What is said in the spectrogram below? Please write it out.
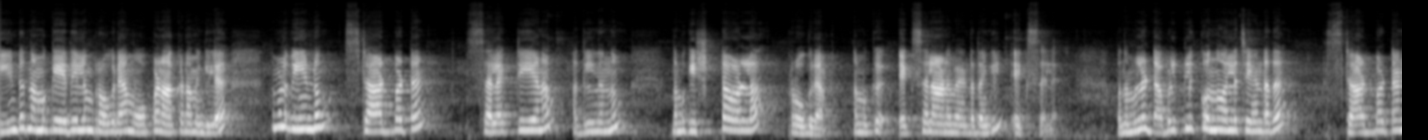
വീണ്ടും നമുക്ക് ഏതെങ്കിലും പ്രോഗ്രാം ഓപ്പൺ ആക്കണമെങ്കിൽ നമ്മൾ വീണ്ടും സ്റ്റാർട്ട് ബട്ടൺ സെലക്ട് ചെയ്യണം. അതിൽ നിന്നും നമുക്ക് ഇഷ്ടമുള്ള പ്രോഗ്രാം നമുക്ക് എക്സൽ ആണ് വേണ്ടതെങ്കിൽ എക്സൽ അപ്പോൾ നമ്മൾ ഡബിൾ ക്ലിക്ക് ഒന്നുമല്ല ചെയ്യേണ്ടത്. സ്റ്റാർട്ട് ബട്ടൺ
